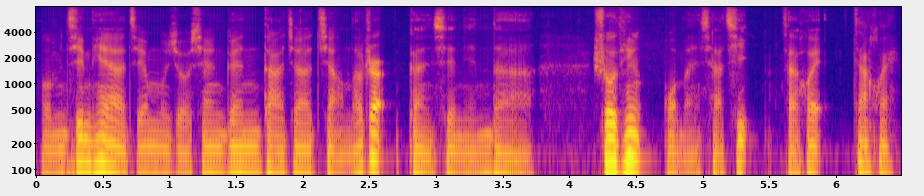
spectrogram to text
我们今天啊节目就先跟大家讲到这儿，感谢您的收听，我们下期再会。再会。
